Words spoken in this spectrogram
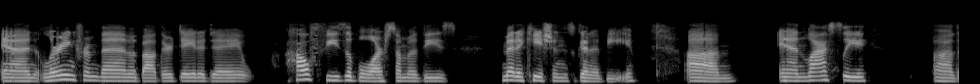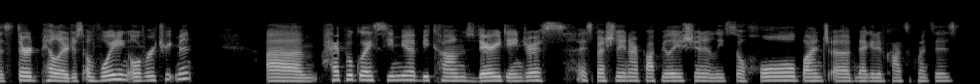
and learning from them about their day to day. How feasible are some of these medications going to be? Um, and lastly, uh, this third pillar, just avoiding overtreatment. Um, hypoglycemia becomes very dangerous, especially in our population. It leads to a whole bunch of negative consequences.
